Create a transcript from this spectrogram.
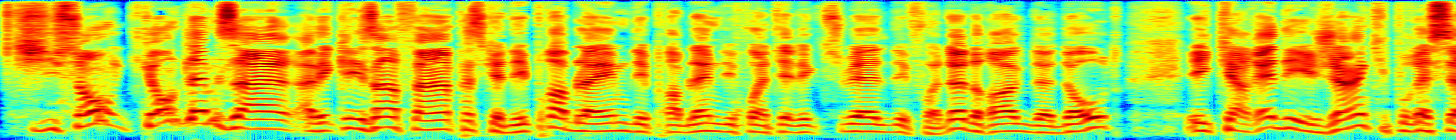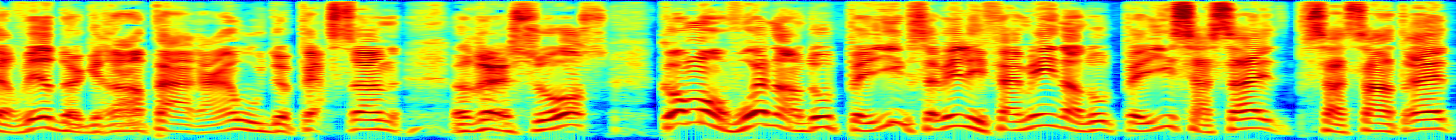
qui sont, qui ont de la misère avec les enfants parce qu'il y a des problèmes, des problèmes des fois intellectuels, des fois de drogue, de d'autres, et qu'il y aurait des gens qui pourraient servir de grands-parents ou de personnes ressources, comme on voit dans d'autres pays. Vous savez, les familles dans d'autres pays, ça s'entraide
